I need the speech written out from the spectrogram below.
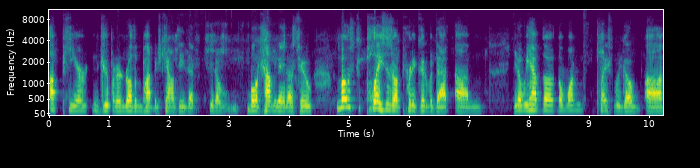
up here in Jupiter, and Northern Palm Beach County, that you know will accommodate us to. Most places are pretty good with that. Um, you know, we have the the one place we go, uh,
